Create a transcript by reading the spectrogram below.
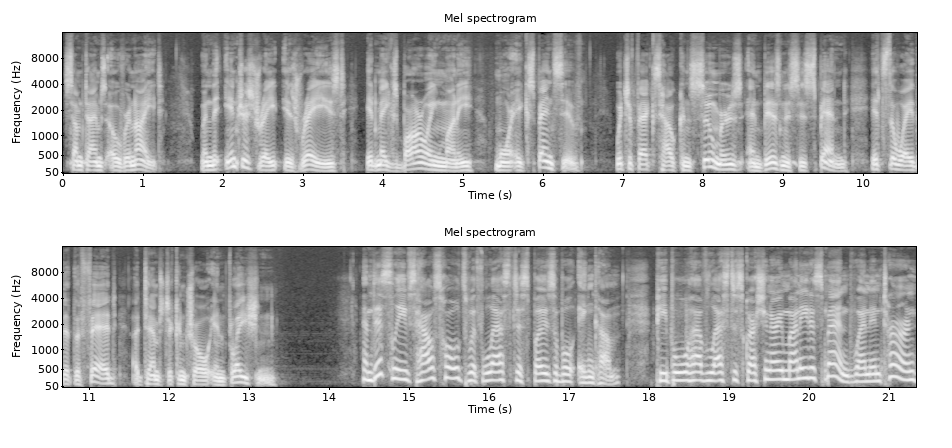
sometimes overnight. When the interest rate is raised, it makes borrowing money more expensive which affects how consumers and businesses spend. It's the way that the Fed attempts to control inflation. And this leaves households with less disposable income. People will have less discretionary money to spend when in turn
